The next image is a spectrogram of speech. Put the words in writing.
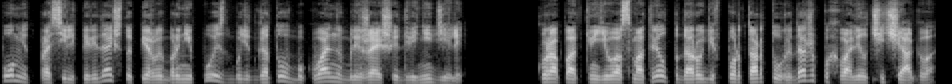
помнят, просили передать, что первый бронепоезд будет готов буквально в ближайшие две недели. Куропаткин его осмотрел по дороге в Порт-Артур и даже похвалил Чичагова.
